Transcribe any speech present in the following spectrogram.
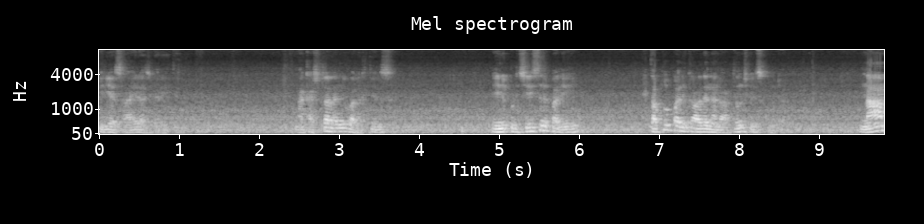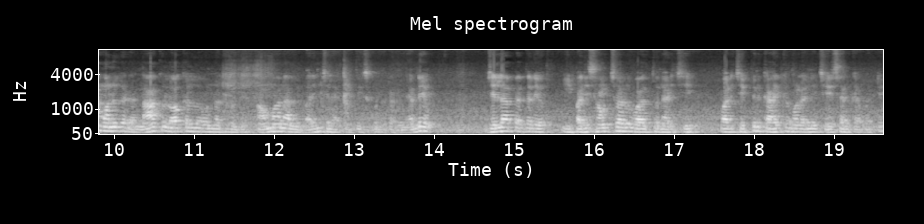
పిరియా సాయిరాజ్ గారు అయితేనే నా కష్టాలన్నీ వాళ్ళకి తెలుసు. నేను ఇప్పుడు చేసిన పని తప్పు పని కాదని నేను అర్థం చేసుకుంటాను. నా మనుగడ నాకు లోకల్లో ఉన్నటువంటి అవమానాలను భరించలేక తీసుకున్నటువంటి నిర్ణయం జిల్లా పెద్దలు ఈ పది సంవత్సరాలు వాళ్ళతో నడిచి వాళ్ళు చెప్పిన కార్యక్రమాలన్నీ చేశాను కాబట్టి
